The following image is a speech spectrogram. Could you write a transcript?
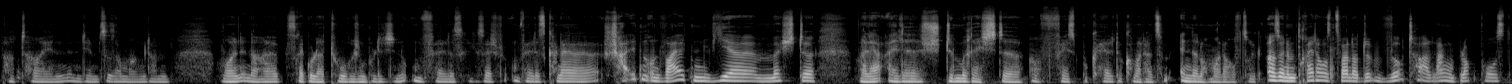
Parteien in dem Zusammenhang dann wollen innerhalb des regulatorischen politischen Umfeldes, gesellschaftlichen Umfeldes, kann er schalten und walten, wie er möchte, weil er alle Stimmrechte auf Facebook hält. Da kommen wir dann zum Ende nochmal darauf zurück. Also in einem 3200 Wörter langen Blogpost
